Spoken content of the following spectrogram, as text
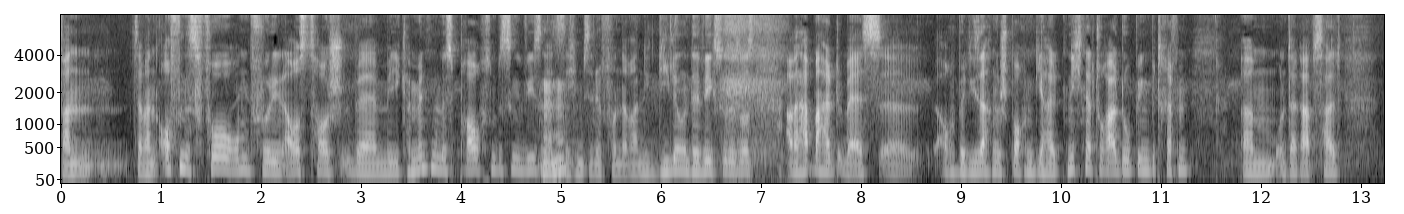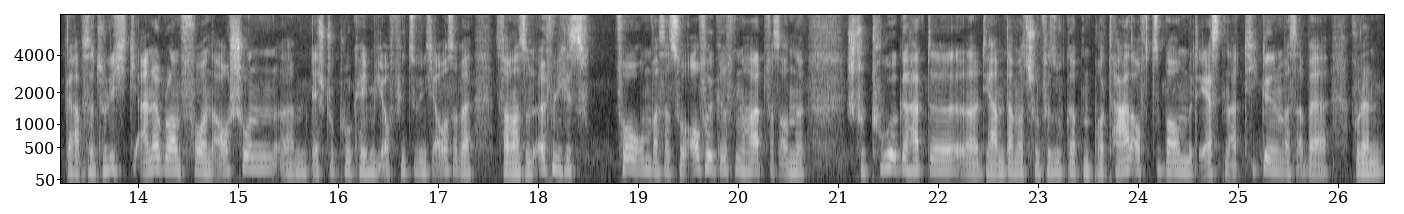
war ein, war ein offenes Forum für den Austausch über Medikamentenmissbrauch so ein bisschen gewesen. Also mhm. Also nicht im Sinne von, da waren die Dealer unterwegs oder sowas. Aber da hat man halt über es, äh, auch über die Sachen gesprochen, die halt nicht Naturaldoping betreffen. Ähm, und da gab es halt, da gab es natürlich die Underground-Foren auch schon. Ähm, der Struktur kenne ich mich auch viel zu wenig aus, aber es war mal so ein öffentliches Forum, was das so aufgegriffen hat, was auch eine Struktur hatte. Äh, die haben damals schon versucht gehabt, ein Portal aufzubauen mit ersten Artikeln, was aber, wo dann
